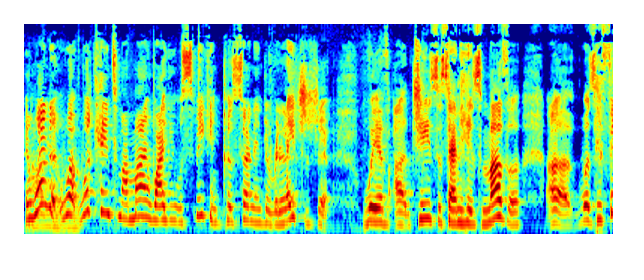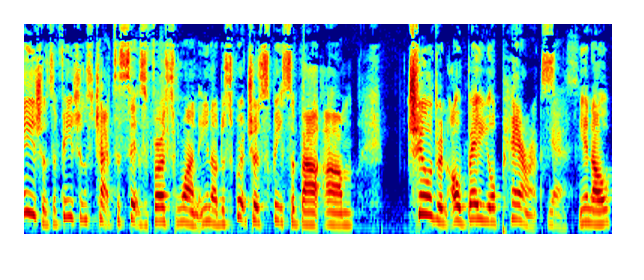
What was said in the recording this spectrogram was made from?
And wonder what what came to my mind while you were speaking concerning the relationship with uh, Jesus and his mother uh, was Ephesians, Ephesians chapter six, verse one. You know, the scripture speaks about um, children obey your parents. Yes. You know,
